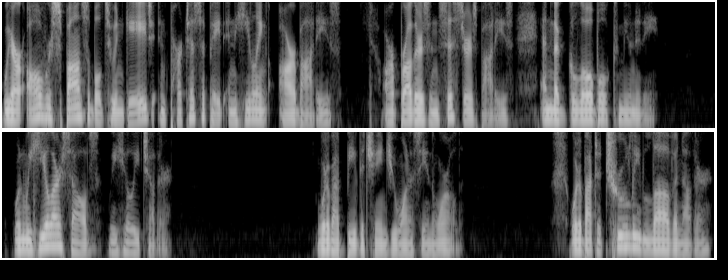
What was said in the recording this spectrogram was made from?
We are all responsible to engage and participate in healing our bodies, our brothers and sisters' bodies, and the global community. When we heal ourselves, we heal each other. What about be the change you want to see in the world? What about to truly love another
